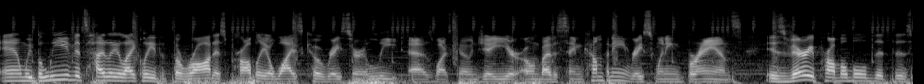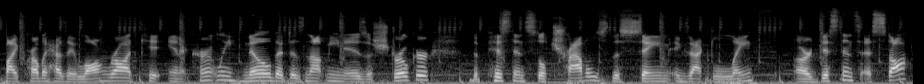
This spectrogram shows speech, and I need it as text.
and we believe it's highly likely that the rod is probably a Wiseco Racer Elite, as Wiseco and JE are owned by the same company, race-winning brands. It is very probable that this bike probably has a long rod kit in it currently. No, that does not mean it is a stroker. The piston still travels the same exact length or distance as stock.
